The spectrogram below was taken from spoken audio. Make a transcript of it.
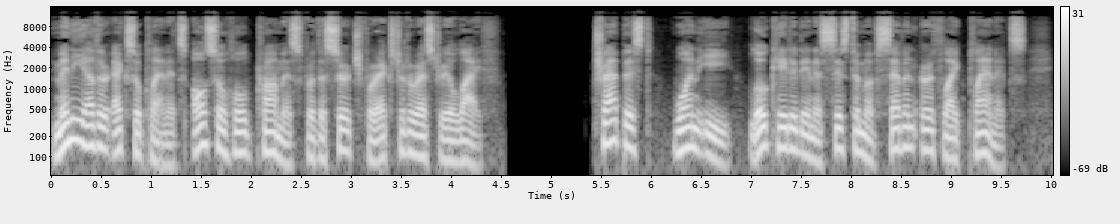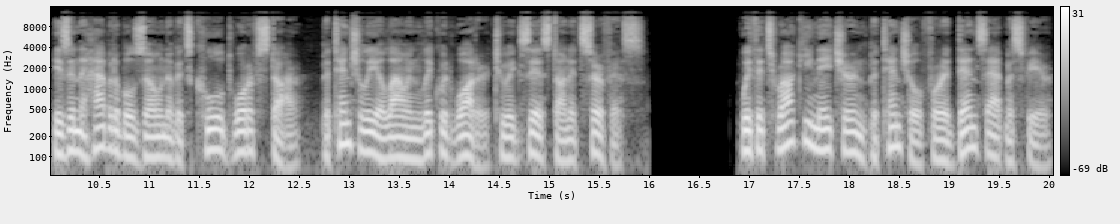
Many other exoplanets also hold promise for the search for extraterrestrial life. TRAPPIST, 1e, located in a system of seven Earth-like planets, is in the habitable zone of its cool dwarf star, potentially allowing liquid water to exist on its surface. With its rocky nature and potential for a dense atmosphere,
